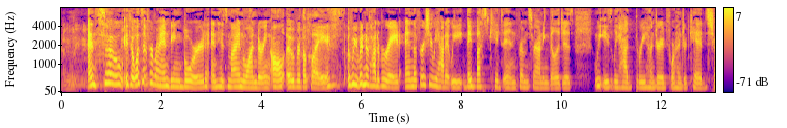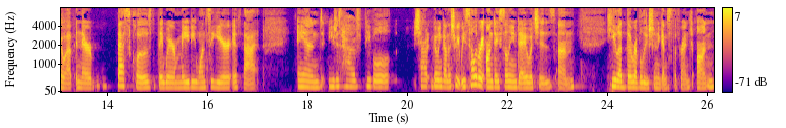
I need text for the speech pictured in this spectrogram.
Kind of thinking, And so, if it wasn't for Ryan being bored and his mind wandering all over the place, we wouldn't have had a parade. And the first year we had it, we they bussed kids in from surrounding villages. We easily had 300, 400 kids show up in their best clothes that they wear maybe once a year, if that. And you just have people shout going down the street. We celebrate on Dessalines Day, which is um, he led the revolution against the French on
